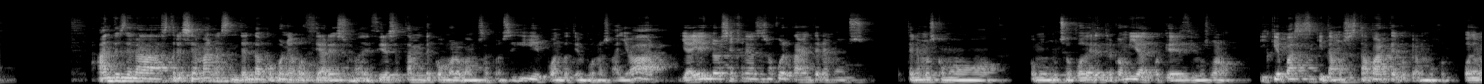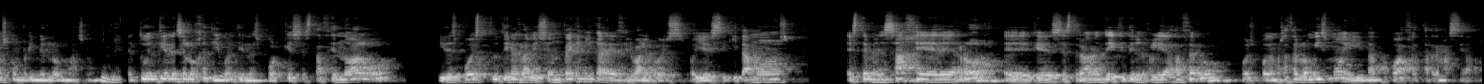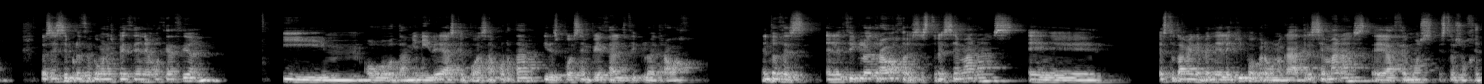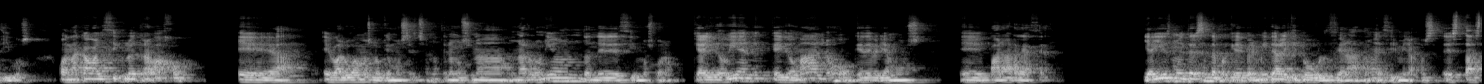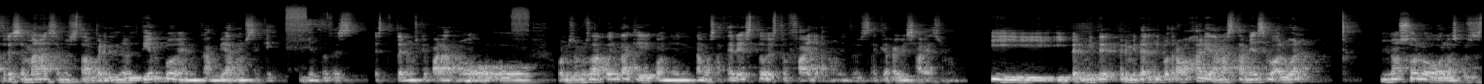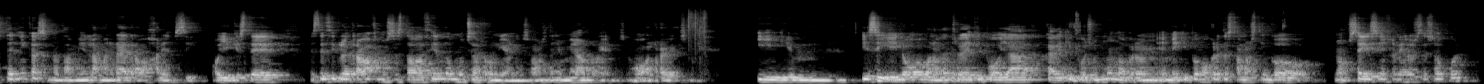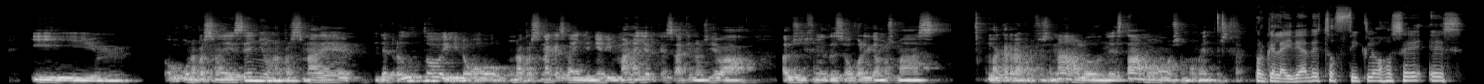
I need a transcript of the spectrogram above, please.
Antes de las tres semanas intenta un poco negociar eso, ¿no? decir exactamente cómo lo vamos a conseguir, cuánto tiempo nos va a llevar. Y ahí los ingenieros de software también tenemos, tenemos como, como mucho poder, entre comillas, porque decimos, bueno, ¿y qué pasa si quitamos esta parte? Porque a lo mejor podemos comprimirlo más. ¿no? Tú entiendes el objetivo, entiendes por qué se está haciendo algo y después tú tienes la visión técnica de decir, vale, pues oye, si quitamos este mensaje de error, eh, que es extremadamente difícil en realidad hacerlo, pues podemos hacer lo mismo y tampoco va a afectar demasiado. Entonces se produce como una especie de negociación y, o también ideas que puedas aportar y después empieza el ciclo de trabajo. Entonces, en el ciclo de trabajo de esas tres semanas, eh, esto también depende del equipo, pero bueno, cada tres semanas eh, hacemos estos objetivos. Cuando acaba el ciclo de trabajo, evaluamos lo que hemos hecho. ¿no? Tenemos una, una, reunión donde decimos, bueno, qué ha ido bien, qué ha ido mal, ¿no? o qué deberíamos eh, parar de hacer. Y ahí es muy interesante porque permite al equipo evolucionar, ¿no? Es decir, mira, pues estas tres semanas hemos estado perdiendo el tiempo en cambiar no sé qué. Y entonces esto tenemos que parar, ¿no? O, nos hemos dado cuenta que cuando intentamos hacer esto, esto falla, ¿no? Entonces hay que revisar eso, ¿no? Y, y permite, permite al equipo trabajar y además también se evalúan no solo las cosas técnicas, sino también la manera de trabajar en sí. Oye, que este, este ciclo de trabajo hemos estado haciendo muchas reuniones, vamos a tener menos reuniones, ¿no? O al revés. Y, y, sí, y luego, bueno, dentro del equipo ya cada equipo es un mundo, pero en, mi equipo en concreto estamos cinco, no, seis ingenieros de software y una persona de diseño, una persona de, de producto y luego una persona que es la engineering manager, que es la que nos lleva a los ingenieros de software, digamos, más la carrera profesional o donde estamos o momentos. Porque la idea de estos ciclos, José, es,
